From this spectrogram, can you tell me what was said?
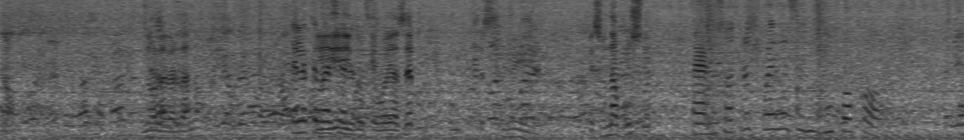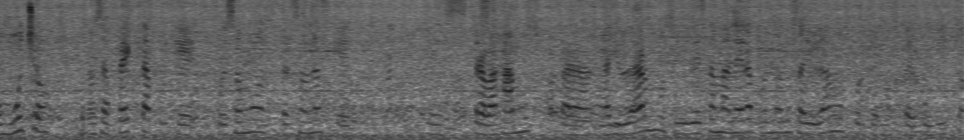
No. No, la verdad no. Es lo que voy a hacer. Lo que voy a hacer, es, muy, es un abuso. Para nosotros pues es un poco o mucho nos afecta porque pues somos personas que pues, trabajamos para ayudarnos y de esta manera pues no nos ayudamos porque nos perjudica.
